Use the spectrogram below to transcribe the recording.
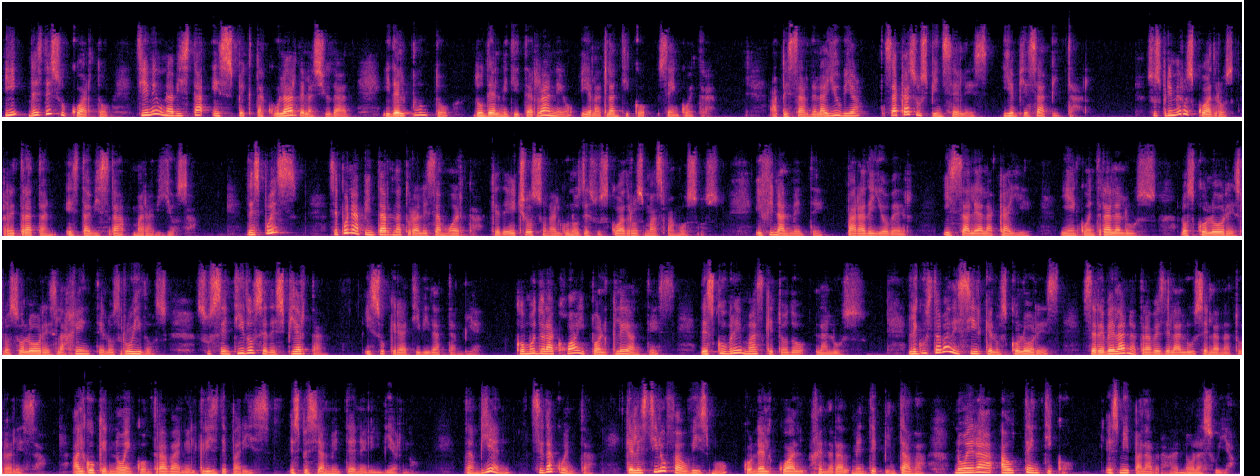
y desde su cuarto tiene una vista espectacular de la ciudad y del punto donde el Mediterráneo y el Atlántico se encuentran. A pesar de la lluvia, saca sus pinceles y empieza a pintar. Sus primeros cuadros retratan esta vista maravillosa. Después se pone a pintar naturaleza muerta, que de hecho son algunos de sus cuadros más famosos. Y finalmente para de llover y sale a la calle y encuentra la luz, los colores, los olores, la gente, los ruidos. Sus sentidos se despiertan y su creatividad también. Como Delacroix y Paul Klee antes, descubre más que todo la luz. Le gustaba decir que los colores se revelan a través de la luz en la naturaleza algo que no encontraba en el gris de París, especialmente en el invierno. También se da cuenta que el estilo fauvismo, con el cual generalmente pintaba, no era auténtico. Es mi palabra, ¿eh? no la suya.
